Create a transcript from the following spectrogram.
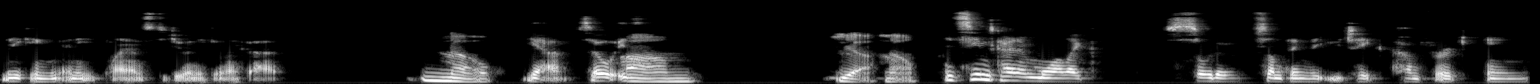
making any plans to do anything like that. No. Yeah. So it, Um, yeah, no. it seems kind of more like sort of something that you take comfort in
